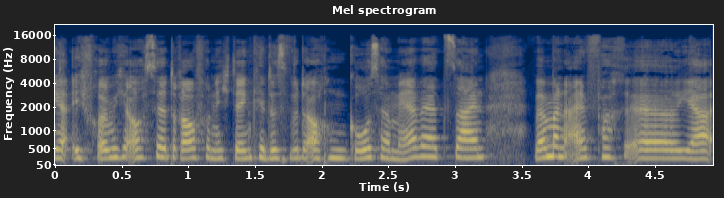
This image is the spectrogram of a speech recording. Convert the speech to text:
Ja, ich freue mich auch sehr drauf und ich denke, das wird auch ein großer Mehrwert sein, wenn man einfach äh, ja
